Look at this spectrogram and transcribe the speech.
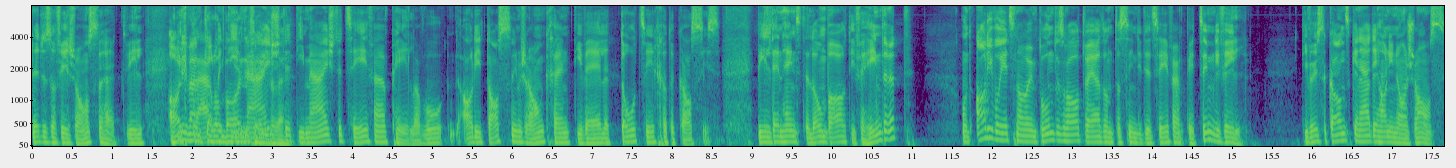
nicht so viele Chancen hat. Weil alle ich glaube, die meisten, die meisten CVPler, die alle Tassen im Schrank haben, die wählen todsicher den Cassis. Weil dann haben sie den Lombardi verhindert. Und alle, die jetzt noch im Bundesrat werden, und das sind in der CVP ziemlich viele, die wissen ganz genau, die habe ich noch eine Chance.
